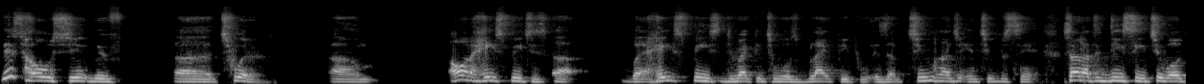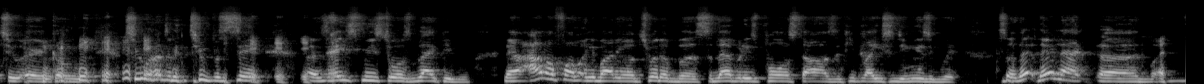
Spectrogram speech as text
this whole shit with uh, Twitter. Um, all the hate speech is up, but hate speech directed towards black people is up 202%. Shout out to DC 202 area code. 202% of hate speech towards black people. Now, I don't follow anybody on Twitter, but celebrities, porn stars, and people I used to do music with So they're, they're not uh,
